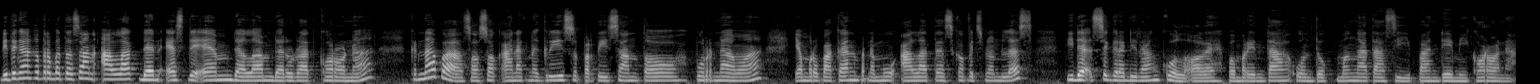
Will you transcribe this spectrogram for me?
di tengah keterbatasan alat dan SDM dalam darurat corona, Kenapa sosok anak negeri seperti Santo Purnama yang merupakan penemu alat tes COVID-19 tidak segera dirangkul oleh pemerintah untuk mengatasi pandemi corona?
